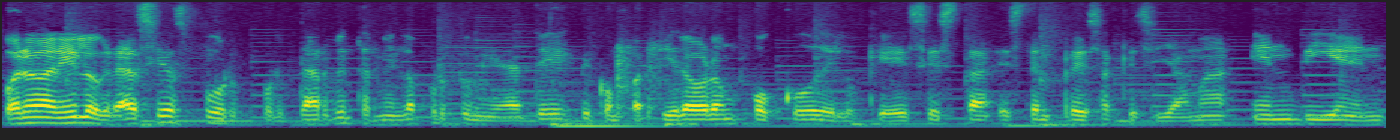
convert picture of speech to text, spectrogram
Bueno, Danilo, gracias por, por darme también la oportunidad de, de, compartir ahora un poco de lo que es esta, esta empresa que se llama NBN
